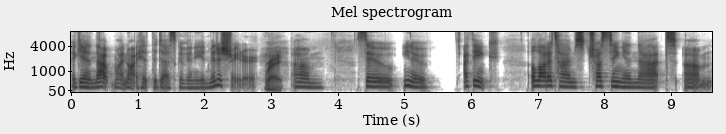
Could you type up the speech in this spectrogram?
again, that might not hit the desk of any administrator. Right. Um, so, you know, I think a lot of times trusting in that um,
